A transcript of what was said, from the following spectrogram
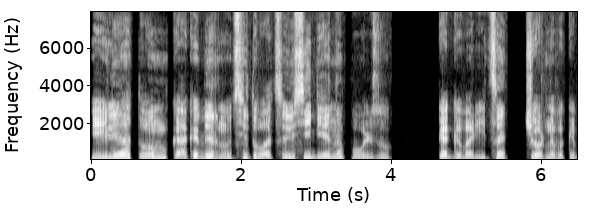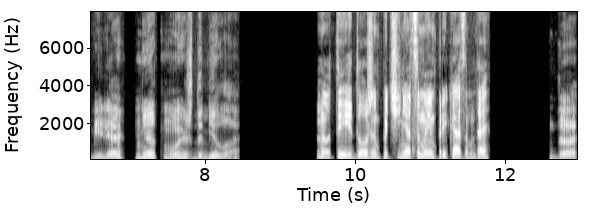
или о том, как обернуть ситуацию себе на пользу. Как говорится, черного кобеля не отмоешь до бела. Но ты должен подчиняться моим приказам, да? Да.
